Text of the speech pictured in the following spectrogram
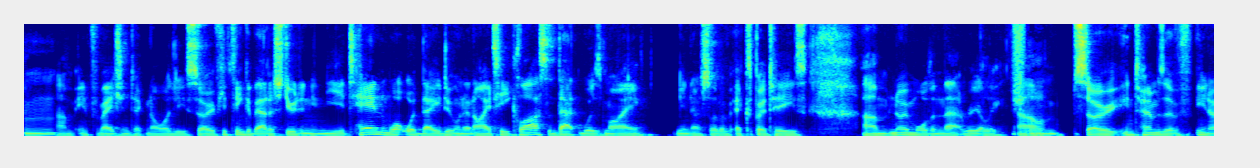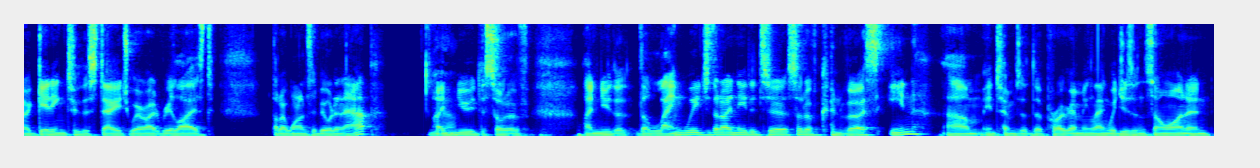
Mm, um, information technology. So if you think about a student in year 10, what would they do in an IT class? That was my, you know, sort of expertise. Um, no more than that, really. Sure. Um, so in terms of, you know, getting to the stage where I realized that I wanted to build an app, I knew the sort of, I knew the, the language that I needed to sort of converse in, um, in terms of the programming languages and so on. And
